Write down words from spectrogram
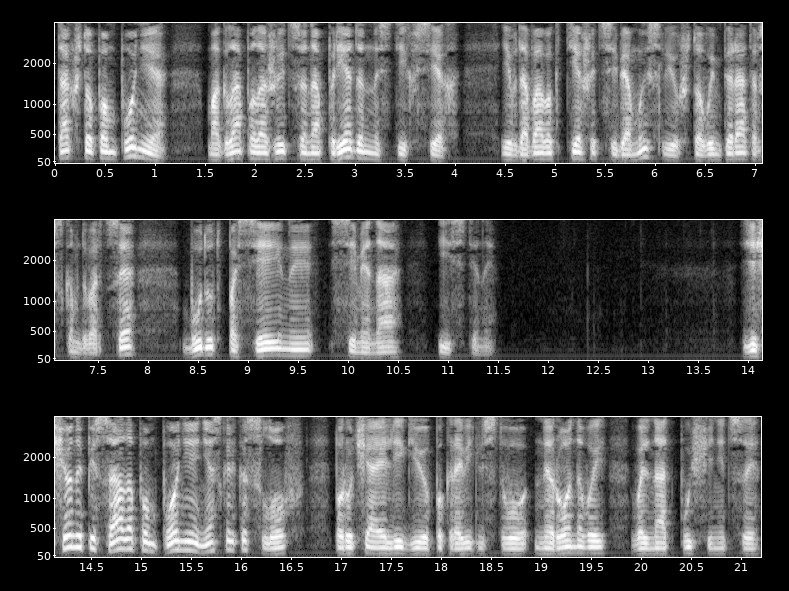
так что Помпония — могла положиться на преданность их всех и вдобавок тешить себя мыслью, что в императорском дворце будут посеяны семена истины. Еще написала Помпония несколько слов, поручая Лигию покровительству Нероновой вольноотпущенницы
